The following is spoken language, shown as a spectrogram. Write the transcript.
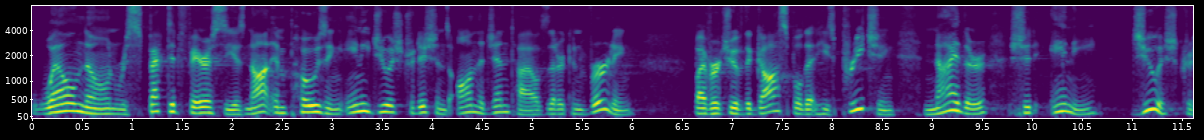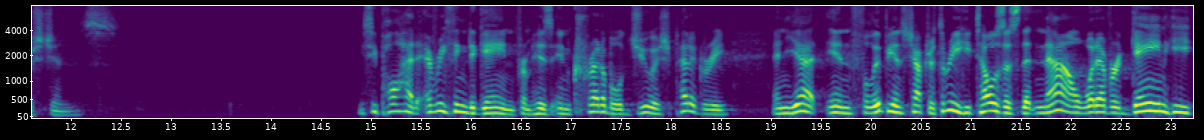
well known, respected Pharisee is not imposing any Jewish traditions on the Gentiles that are converting by virtue of the gospel that he's preaching, neither should any Jewish Christians. You see, Paul had everything to gain from his incredible Jewish pedigree. And yet, in Philippians chapter 3, he tells us that now, whatever gain he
